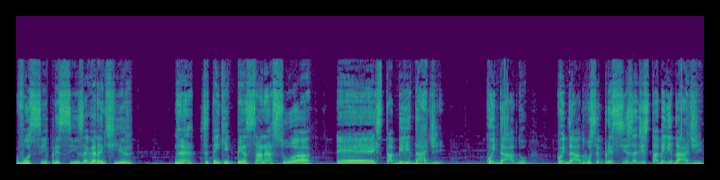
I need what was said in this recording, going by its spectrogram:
você precisa garantir, né? Você tem que pensar na sua é, estabilidade. Cuidado, cuidado, você precisa de estabilidade.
